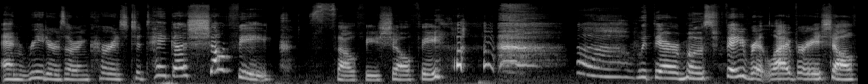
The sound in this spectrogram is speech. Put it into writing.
and readers are encouraged to take a shelfie. Selfie shelfie. Ah, with their most favorite library shelf,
